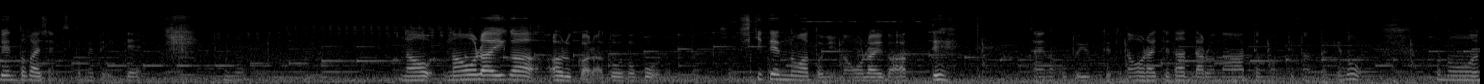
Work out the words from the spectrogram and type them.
レント会社に勤めていてその直来があるからどうのこうのみたいなその式典の後に直来があってこと言ってて直来ってなんだろうなって思ってたんだけどその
